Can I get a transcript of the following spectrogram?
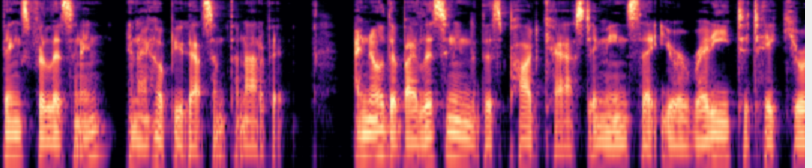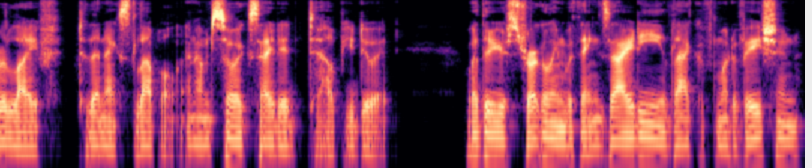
Thanks for listening, and I hope you got something out of it. I know that by listening to this podcast, it means that you're ready to take your life to the next level, and I'm so excited to help you do it. Whether you're struggling with anxiety, lack of motivation,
